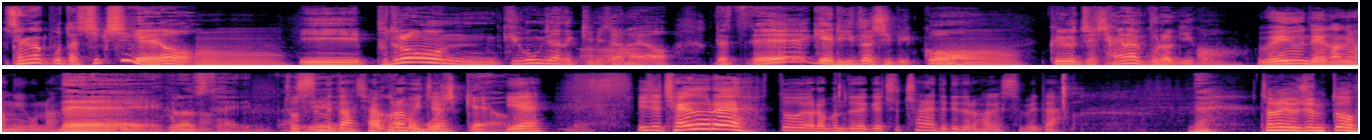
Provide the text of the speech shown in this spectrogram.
생각보다 씩씩해요. 어. 이 부드러운 귀공자 느낌이잖아요. 근데 되게 리더십 있고 어. 그리고 제 장난꾸러기고 어. 외유 내강형이구나. 네 그런 스타일입니다. 좋습니다. 예, 자, 꼭 그럼 이제 모실게요. 예. 이제 제 노래 또 여러분들에게 추천해 드리도록 하겠습니다. 네. 저는 요즘 또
